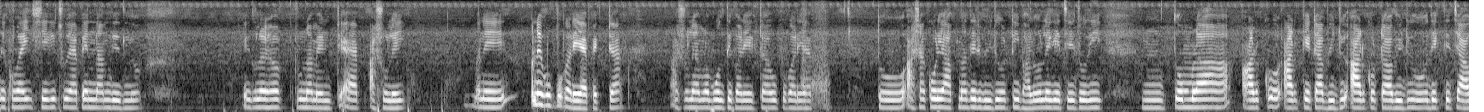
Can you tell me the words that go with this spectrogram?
দেখো ভাই, সে কিছু অ্যাপের নাম দিয়ে দিল। এগুলো সব টুর্নামেন্ট অ্যাপ আসলেই। মানে অনেক উপকারী অ্যাপ একটা। আসলে আমরা বলতে পারি একটা উপকারী অ্যাপ তো আশা করি আপনাদের ভিডিওটি ভালো লেগেছে। যদি তোমরা আর আর কেটা ভিডিও আর কোটা ভিডিও দেখতে চাও,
